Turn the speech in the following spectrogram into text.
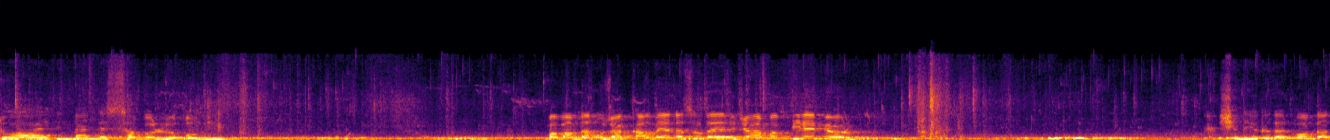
Dua edin ben de sabırlı olayım. Babamdan uzak kalmaya nasıl dayanacağımı bilemiyorum. Şimdiye kadar ondan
